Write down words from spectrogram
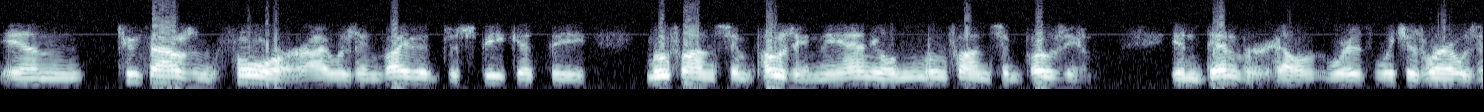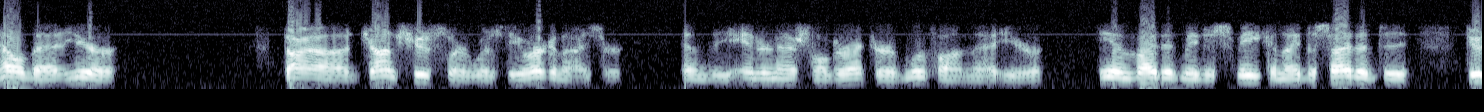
In 2004, I was invited to speak at the MUFON Symposium, the annual MUFON Symposium in Denver, held, which is where it was held that year. Uh, John Schuessler was the organizer and the international director of MUFON that year. He invited me to speak, and I decided to do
